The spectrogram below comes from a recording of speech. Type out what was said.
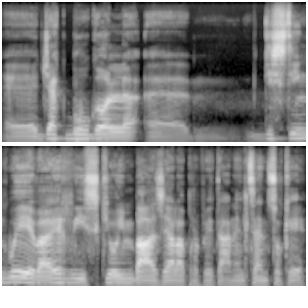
eh, Jack Bogle eh, distingueva il rischio in base alla proprietà, nel senso che,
